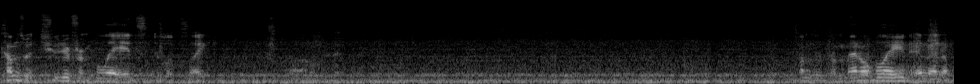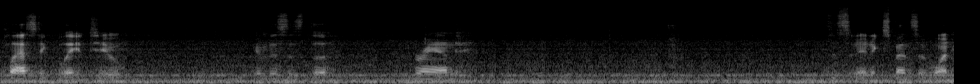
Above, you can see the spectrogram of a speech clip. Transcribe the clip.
Comes with two different blades, it looks like. Comes with a metal blade and then a plastic blade too. And this is the brand. This is an inexpensive one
